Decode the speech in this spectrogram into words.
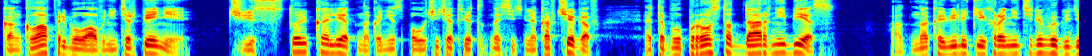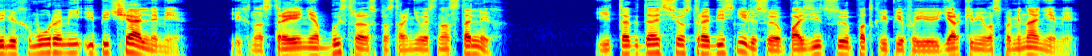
Конклав пребывал в нетерпении. Через столько лет наконец получить ответ относительно ковчегов – это был просто дар небес. Однако великие хранители выглядели хмурыми и печальными. Их настроение быстро распространилось на остальных. И тогда сестры объяснили свою позицию, подкрепив ее яркими воспоминаниями.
